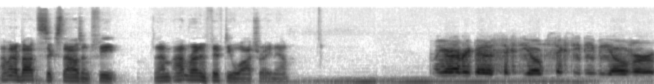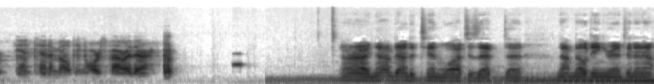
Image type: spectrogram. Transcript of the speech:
I'm at about six thousand feet. And I'm I'm running 50 watts right now. Well, you're every bit of 60, o- 60 dB over antenna melting horsepower there. All right, now I'm down to 10 watts. Is that uh, not melting your antenna now?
